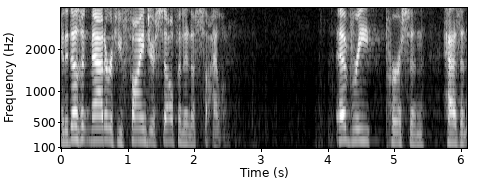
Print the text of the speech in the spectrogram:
and it doesn't matter if you find yourself in an asylum. Every person has an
